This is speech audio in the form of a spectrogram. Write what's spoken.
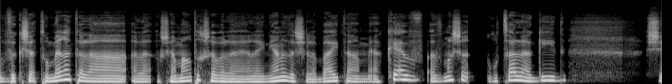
וכשאת אומרת על ה... על ה... שאמרת עכשיו על, ה... על העניין הזה של הבית המעכב, אז מה שרוצה להגיד, ש...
